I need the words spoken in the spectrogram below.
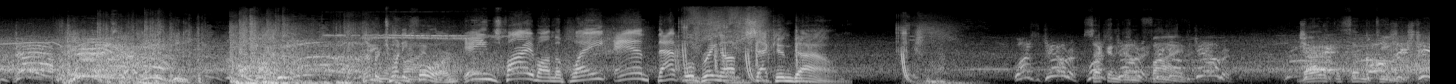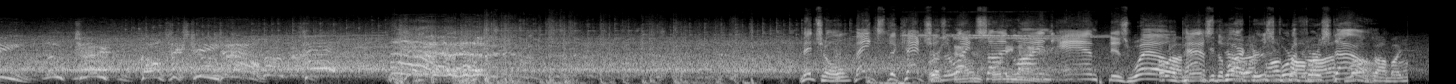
Number 24 gains five on the play, and that will bring up second down. Watch the counter. Watch Second the and counter. five. Check out the counter. Ball at the 17. Goal 16. Check. Goal 16. Down. Mitchell makes the catch on the right sideline and is well Hold on, man. past the markers for a first about. That's what I'm down. talking about.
